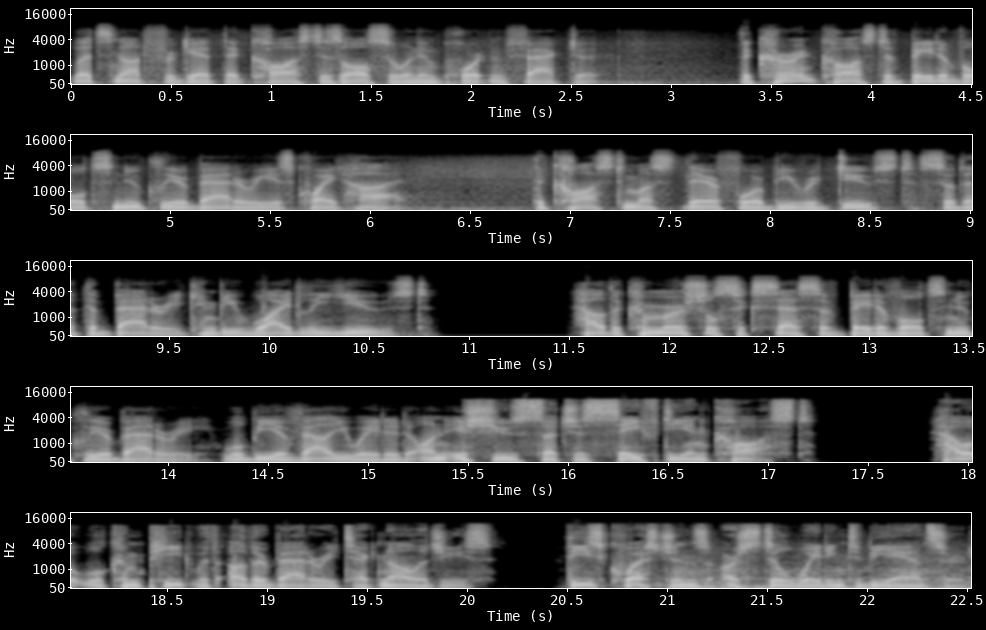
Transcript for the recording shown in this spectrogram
Let's not forget that cost is also an important factor. The current cost of Betavolt's nuclear battery is quite high, the cost must therefore be reduced so that the battery can be widely used. How the commercial success of Betavolt's nuclear battery will be evaluated on issues such as safety and cost. How it will compete with other battery technologies. These questions are still waiting to be answered.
